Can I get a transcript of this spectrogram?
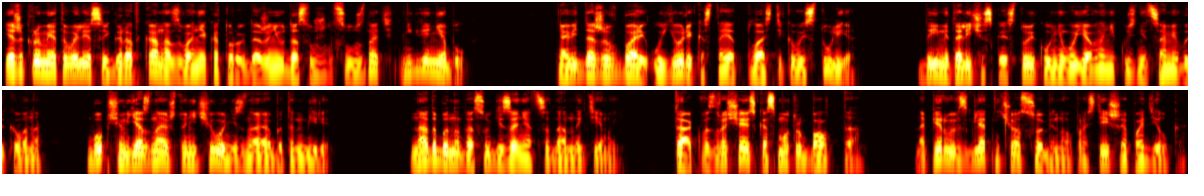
Я же кроме этого леса и городка, названия которых даже не удосужился узнать, нигде не был. А ведь даже в баре у Йорика стоят пластиковые стулья. Да и металлическая стойка у него явно не кузнецами выкована. В общем, я знаю, что ничего не знаю об этом мире. Надо бы на досуге заняться данной темой. Так, возвращаюсь к осмотру болта. На первый взгляд ничего особенного, простейшая поделка.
